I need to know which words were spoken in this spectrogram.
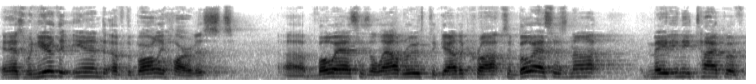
And as we near the end of the barley harvest, uh, Boaz has allowed Ruth to gather crops. And Boaz has not made any type of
